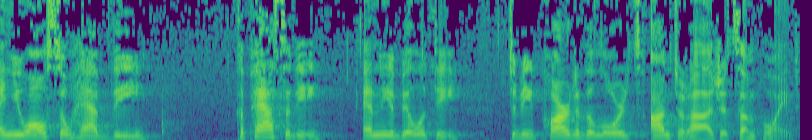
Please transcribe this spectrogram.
and you also have the capacity and the ability to be part of the Lord's entourage at some point.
